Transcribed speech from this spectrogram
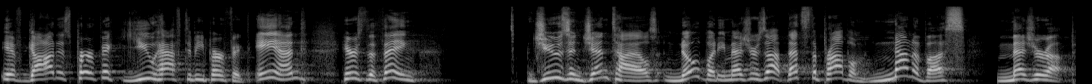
If God is perfect, you have to be perfect. And here's the thing, Jews and Gentiles, nobody measures up. That's the problem. None of us measure up.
